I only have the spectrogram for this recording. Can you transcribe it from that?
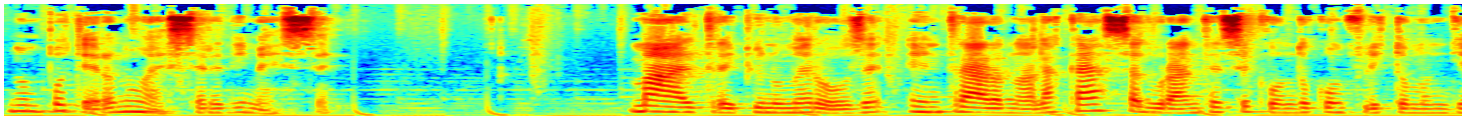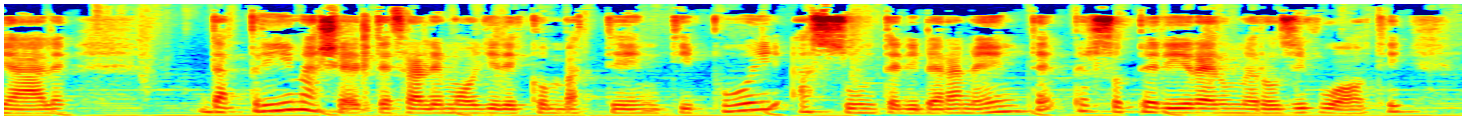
non poterono essere dimesse. Ma altre più numerose entrarono alla Cassa durante il secondo conflitto mondiale, dapprima scelte fra le mogli dei combattenti, poi assunte liberamente per sopperire ai numerosi vuoti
